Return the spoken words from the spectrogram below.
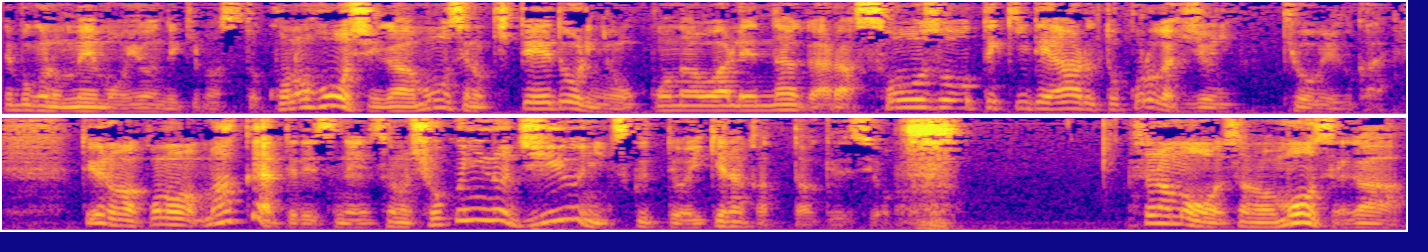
で僕のメモを読んできますと、この奉仕がモーセの規定通りに行われながら創造的であるところが非常に興味深い。っていうのは、この幕屋ってですね、その職人の自由に作ってはいけなかったわけですよ。それはもう、その、モーセが、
